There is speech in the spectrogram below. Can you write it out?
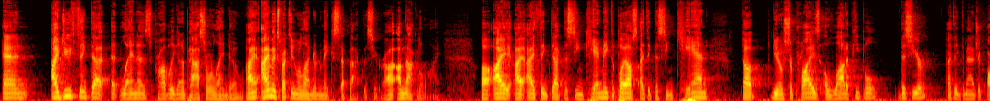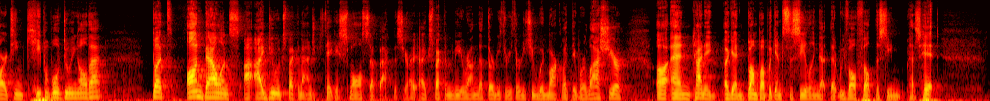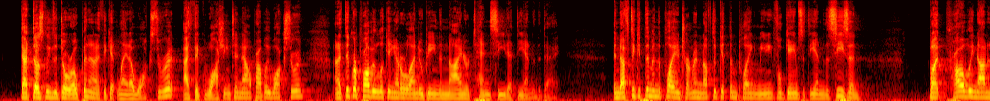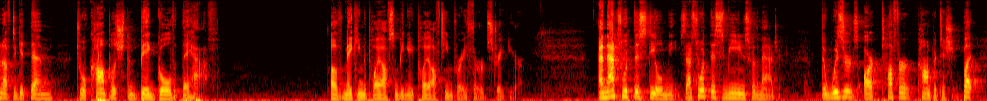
and I do think that Atlanta is probably going to pass Orlando. I, am expecting Orlando to make a step back this year. I, am not going to lie. Uh, I, I, I think that this team can make the playoffs. I think this team can, uh, you know, surprise a lot of people this year. I think the Magic are a team capable of doing all that. But on balance, I, I, do expect the Magic to take a small step back this year. I, I expect them to be around that 33 32 win mark like they were last year uh, and kind of, again, bump up against the ceiling that, that we've all felt this team has hit. That does leave the door open, and I think Atlanta walks through it. I think Washington now probably walks through it. And I think we're probably looking at Orlando being the 9 or 10 seed at the end of the day. Enough to get them in the play in tournament, enough to get them playing meaningful games at the end of the season, but probably not enough to get them to accomplish the big goal that they have of making the playoffs and being a playoff team for a third straight year. And that's what this deal means. That's what this means for the Magic. The Wizards are tougher competition. But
